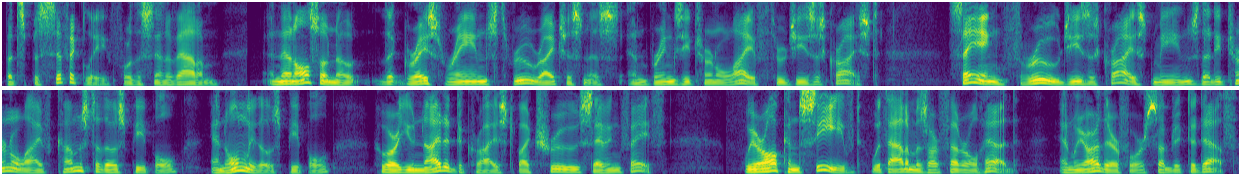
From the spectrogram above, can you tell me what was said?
but specifically for the sin of Adam. And then also note that grace reigns through righteousness and brings eternal life through Jesus Christ. Saying through Jesus Christ means that eternal life comes to those people, and only those people, who are united to Christ by true saving faith. We are all conceived with Adam as our federal head, and we are therefore subject to death.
